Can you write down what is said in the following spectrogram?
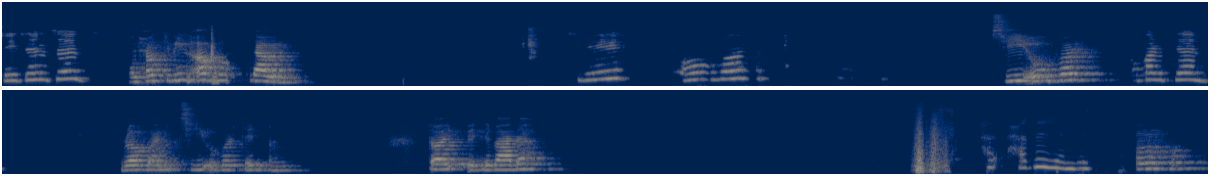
3 tenses. هنحط مين؟ up و down 3 over 3 over over 10 برافو عليك 3 over 10 اهو طيب اللي بعدها حاضر يا مس أهو.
